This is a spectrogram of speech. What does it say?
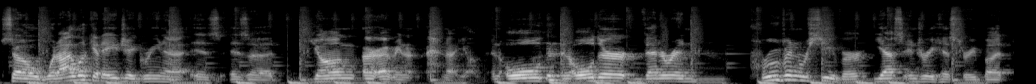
So what I look at AJ Green at is is a young, or I mean, not young, an old, an older veteran, proven receiver. Yes, injury history, but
